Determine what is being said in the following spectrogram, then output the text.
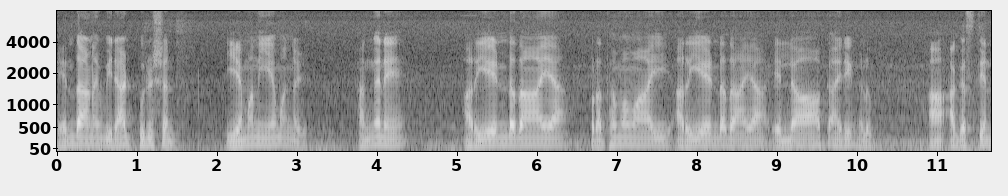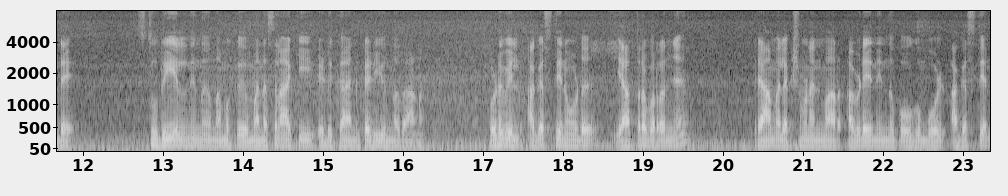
എന്താണ് വിരാട് പുരുഷൻ? യമനിയമങ്ങൾ? അങ്ങനെ അറിയേണ്ടതായ പ്രഥമമായി അറിയേണ്ടതായ എല്ലാ കാര്യങ്ങളും ആ അഗസ്ത്യന്റെ സ്തുതിയിൽ നിന്ന് നമുക്ക് മനസ്സിലാക്കി എടുക്കാൻ കഴിയുന്നതാണ്. ഒടുവിൽ അഗസ്ത്യനോട് യാത്ര പറഞ്ഞ് രാമലക്ഷ്മണന്മാർ അവിടെ നിന്ന് പോകുമ്പോൾ അഗസ്ത്യൻ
